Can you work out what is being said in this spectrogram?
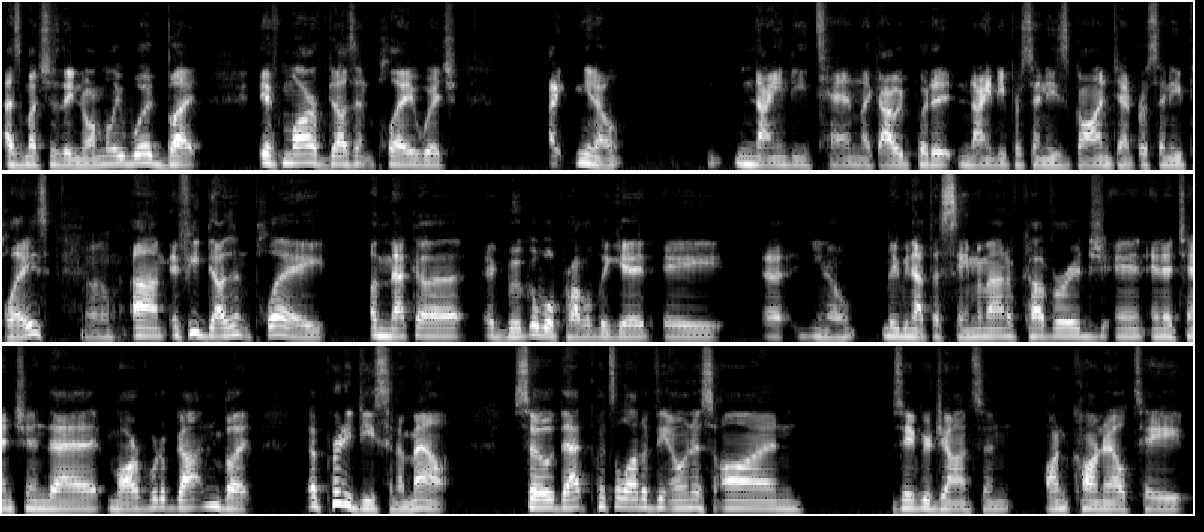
as much as they normally would. But if Marv doesn't play, which I, you know, 90 10, like I would put it 90% he's gone, 10% he plays. Wow. Um, if he doesn't play, Emeka Egbuka will probably get a, a, you know, maybe not the same amount of coverage and, and attention that Marv would have gotten, but a pretty decent amount. So that puts a lot of the onus on Xavier Johnson, on Carnell Tate,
